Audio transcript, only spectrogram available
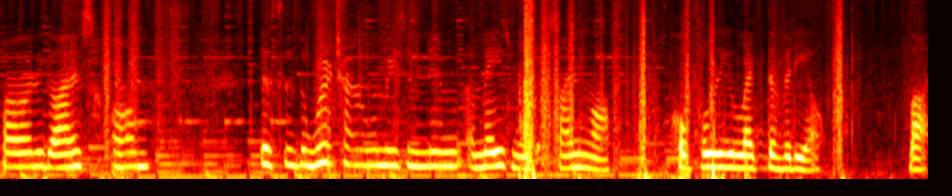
Alrighty, guys. Um, this is the Weird Channel Amazing Amazement signing off. Hopefully, you liked the video. Bye.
